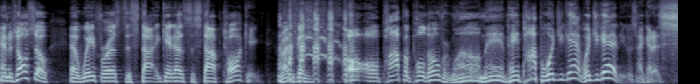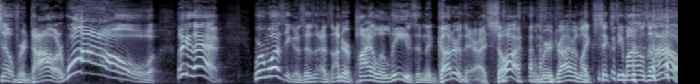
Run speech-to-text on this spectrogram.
And it's also a way for us to stop get us to stop talking. Right, because oh, oh, Papa pulled over. Whoa, man, hey, Papa, what'd you get? What'd you get? He goes, I got a silver dollar. Whoa, look at that. Where was he? He goes, it's under a pile of leaves in the gutter there. I saw it when we were driving like 60 miles an hour.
